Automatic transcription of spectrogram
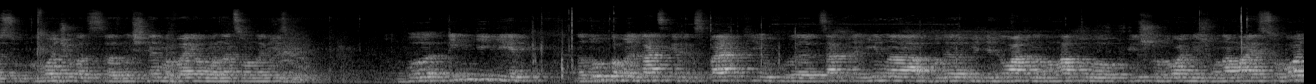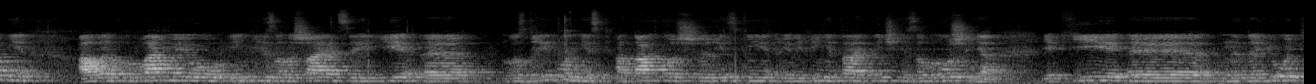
супроводжуватися значними виявами націоналізму. В Індії, на думку американських експертів, е, ця країна буде відігравати набагато більшу роль, ніж вона має сьогодні. Але проблемою Індії залишається її е, роздрібленість, а також різні релігійні та етнічні заворушення, які е, не дають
